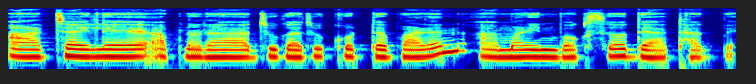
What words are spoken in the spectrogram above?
আর চাইলে আপনারা যোগাযোগ করতে পারেন আমার ইনবক্সেও দেয়া থাকবে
